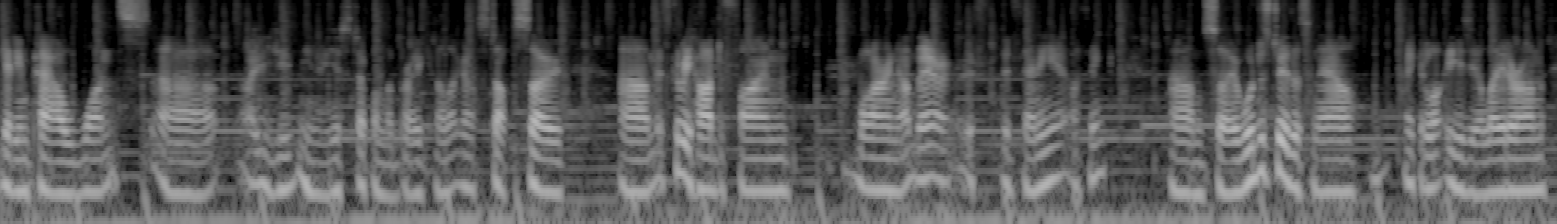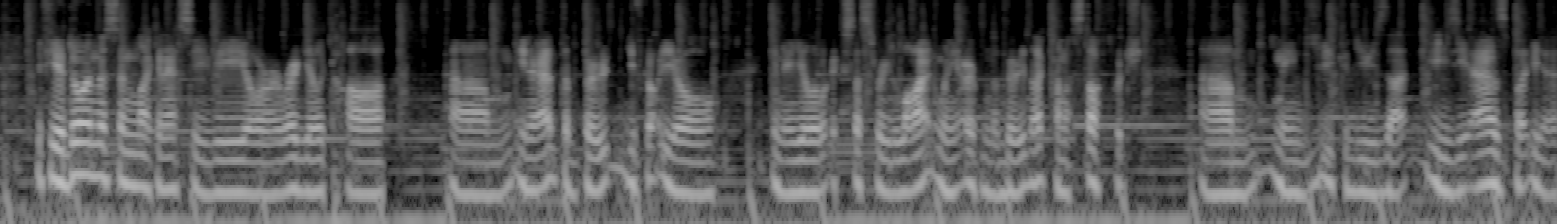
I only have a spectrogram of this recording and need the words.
getting power once uh, you, you know, you step on the brake and all that kind of stuff. So um, it's gonna be hard to find wiring out there, if, if any, I think. Um, so we'll just do this now, make it a lot easier later on. If you're doing this in like an SUV or a regular car, um, you know, at the boot, you've got your, you know, your little accessory light when you open the boot, that kind of stuff, which um, means you could use that easy as, but yeah,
